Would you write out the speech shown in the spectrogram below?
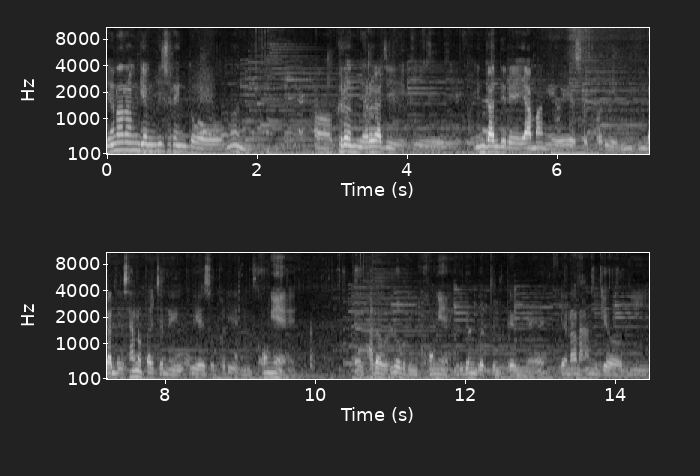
연안환경 미술행동은 어, 그런 여러 가지 이 인간들의 야망에 의해서 벌인 인간들의 산업 발전에 의해서 벌인 공해 에, 바다로 흘러버린 공해 이런 것들 때문에 연안 환경이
